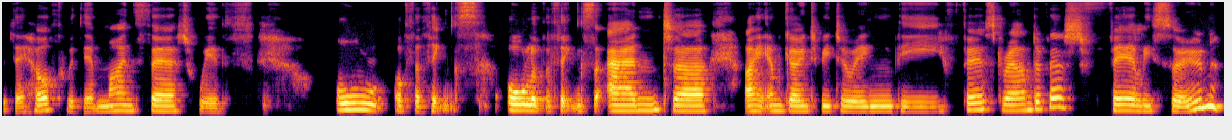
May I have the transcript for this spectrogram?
with their health with their mindset with all of the things all of the things and uh, i am going to be doing the first round of it fairly soon.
